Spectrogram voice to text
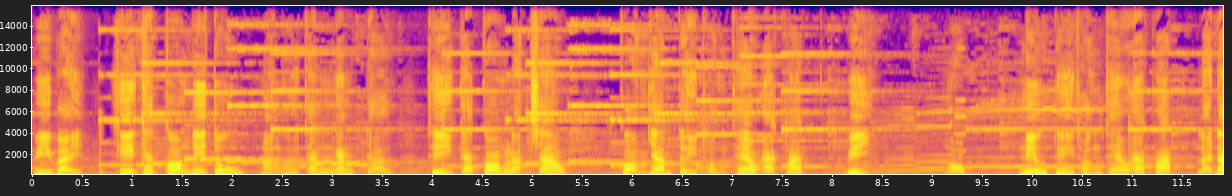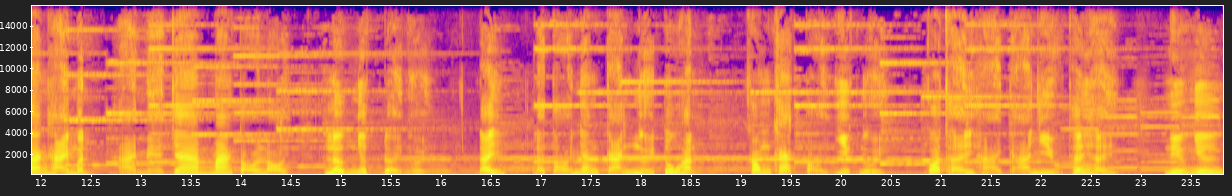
Vì vậy, khi các con đi tu mà người thân ngăn trở thì các con làm sao còn dám tùy thuận theo ác pháp? Vì một nếu tùy thuận theo ác pháp lại đang hại mình hại mẹ cha mang tội lỗi lớn nhất đời người. Đấy là tội ngăn cản người tu hành không khác tội giết người có thể hại cả nhiều thế hệ. Nếu như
